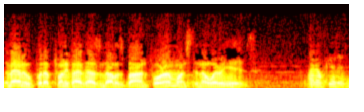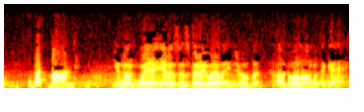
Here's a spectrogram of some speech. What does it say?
The man who put up $25,000 bond for him wants to know where he is. I don't get it. What bond? You don't wear innocence very well, Angel, but I'll go along with the gag.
